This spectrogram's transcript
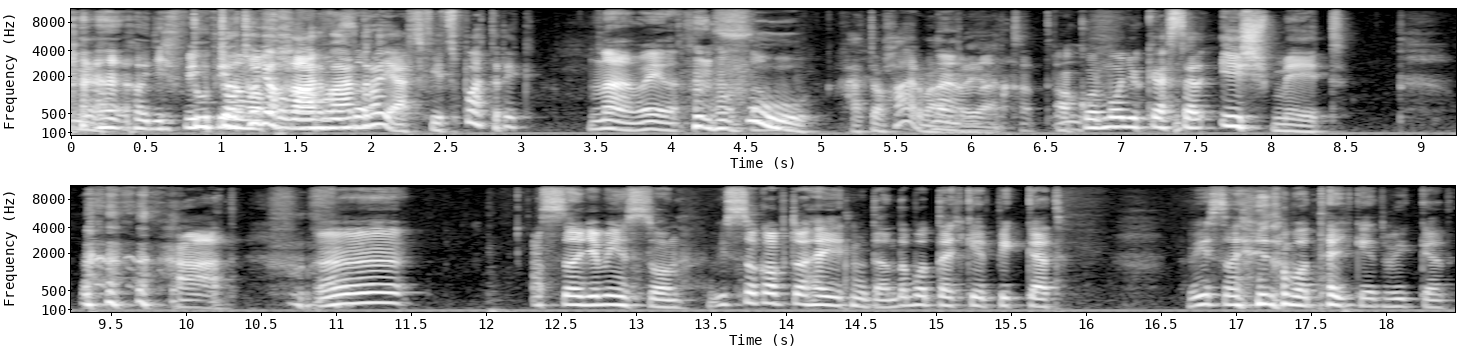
hogy így Tudtad, hogy a. Harvardra járt Fitzpatrick? Nem, véletlenül. Fú, hát a Harvardra nem, járt. hát- Akkor mondjuk ezt el ismét. Hát. Ö, aztán ugye Winston visszakapta a helyét, miután dobott egy-két pikket. Winston is dobott egy-két pikket.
